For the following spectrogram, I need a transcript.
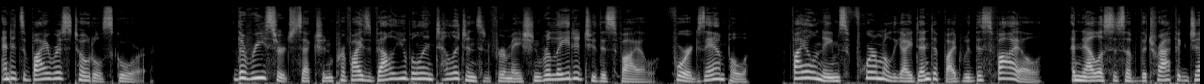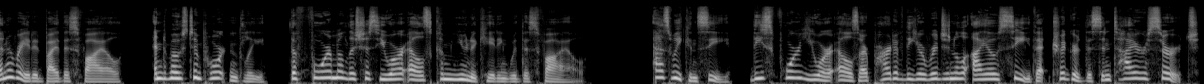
and its VirusTotal score. The Research section provides valuable intelligence information related to this file. For example, file names formally identified with this file, analysis of the traffic generated by this file, and most importantly, the four malicious URLs communicating with this file. As we can see, these four URLs are part of the original IOC that triggered this entire search,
